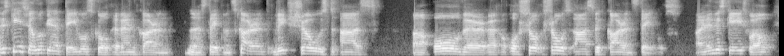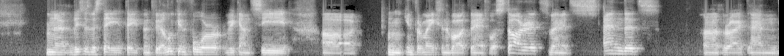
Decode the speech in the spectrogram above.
this case, we're looking at tables called event current uh, statements current, which shows us uh, all the uh, or show, shows us the current tables. And in this case, well, uh, this is the state statement we are looking for. We can see uh, mm, information about when it was started, when it's ended, uh, right, and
